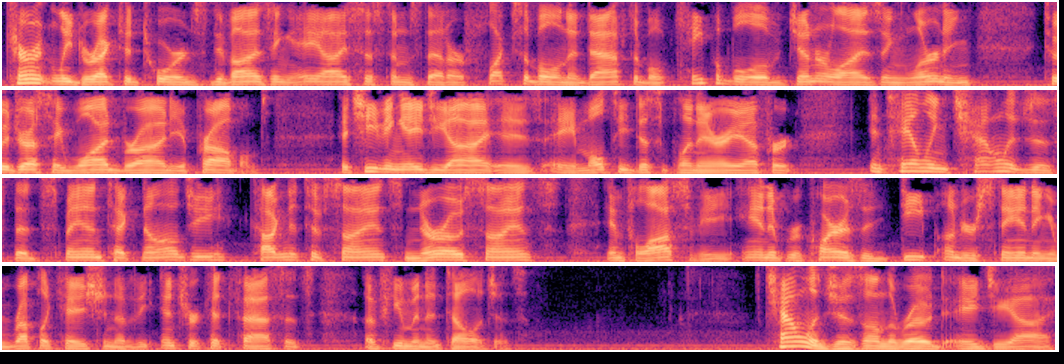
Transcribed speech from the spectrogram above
currently directed towards devising AI systems that are flexible and adaptable, capable of generalizing learning to address a wide variety of problems. Achieving AGI is a multidisciplinary effort entailing challenges that span technology, cognitive science, neuroscience, and philosophy, and it requires a deep understanding and replication of the intricate facets of human intelligence. Challenges on the road to AGI.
